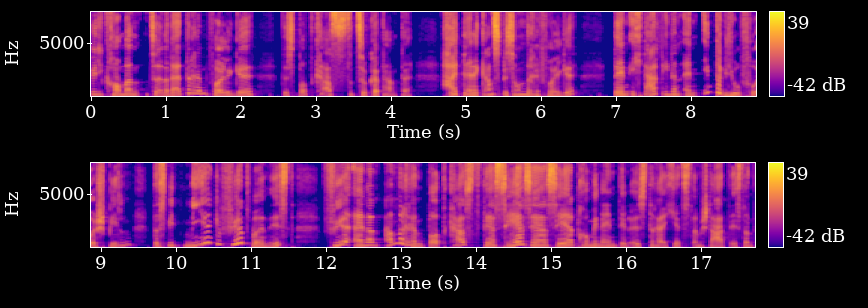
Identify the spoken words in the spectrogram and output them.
willkommen zu einer weiteren Folge des Podcasts der Zuckertante. Heute eine ganz besondere Folge, denn ich darf Ihnen ein Interview vorspielen, das mit mir geführt worden ist für einen anderen Podcast, der sehr, sehr, sehr prominent in Österreich jetzt am Start ist. Und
